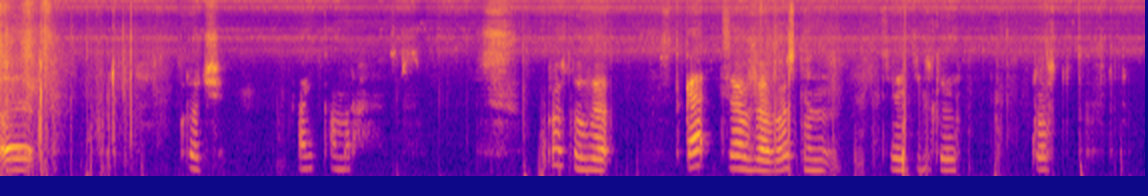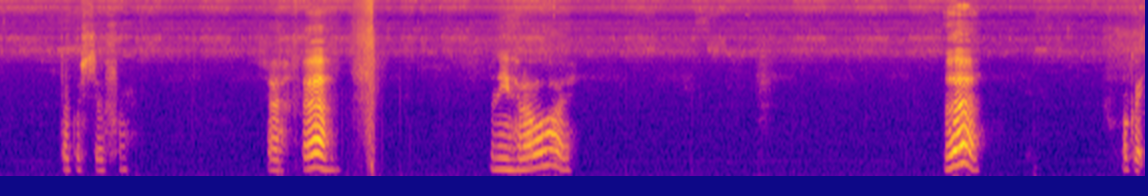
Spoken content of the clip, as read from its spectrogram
Е, коротше. Ай, камера. Просто вже таке, це вже просто Це тільки просто. Так ось це що. Е, е! Мені гра лагає. Е! Окей.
